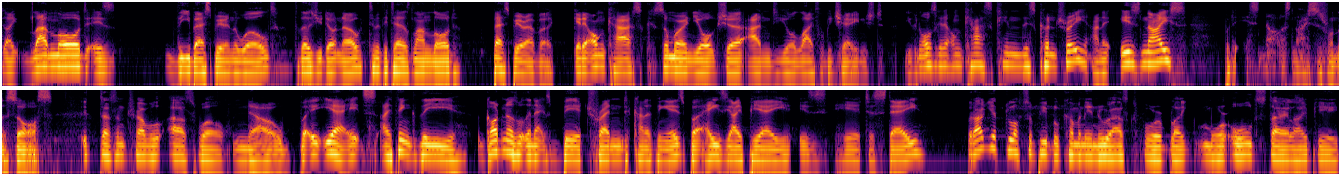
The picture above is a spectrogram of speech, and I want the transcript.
Like Landlord is the best beer in the world. For those you don't know, Timothy Taylor's Landlord, best beer ever. Get it on cask somewhere in Yorkshire, and your life will be changed. You can also get it on cask in this country, and it is nice, but it is not as nice as from the source. It doesn't travel as well. No, but it, yeah, it's. I think the God knows what the next beer trend kind of thing is, but hazy IPA is here to stay. But I get lots of people coming in who ask for like more old style IPA,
